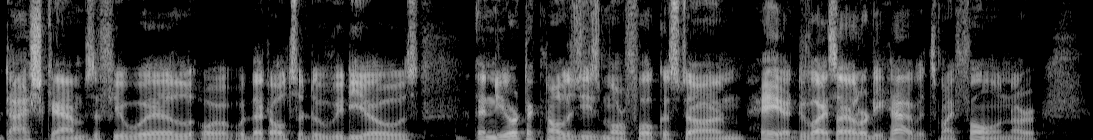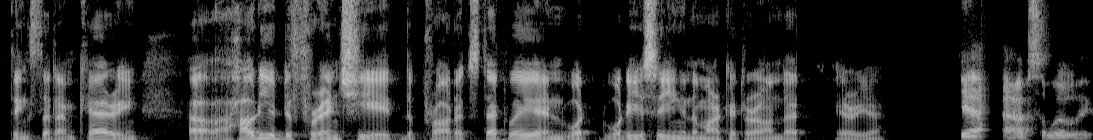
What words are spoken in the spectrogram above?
dash cams, if you will, or that also do videos. And your technology is more focused on, hey, a device I already have, it's my phone or things that I'm carrying. Uh, how do you differentiate the products that way? And what, what are you seeing in the market around that area? Yeah, absolutely.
